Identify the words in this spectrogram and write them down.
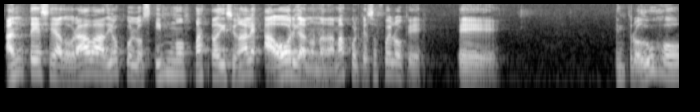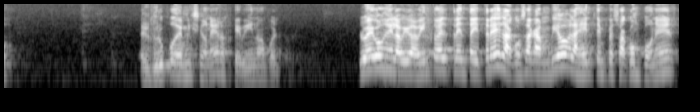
antes se adoraba a Dios con los himnos más tradicionales a órganos nada más, porque eso fue lo que eh, introdujo el grupo de misioneros que vino a Puerto. Luego en el avivamiento del 33 la cosa cambió, la gente empezó a componer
